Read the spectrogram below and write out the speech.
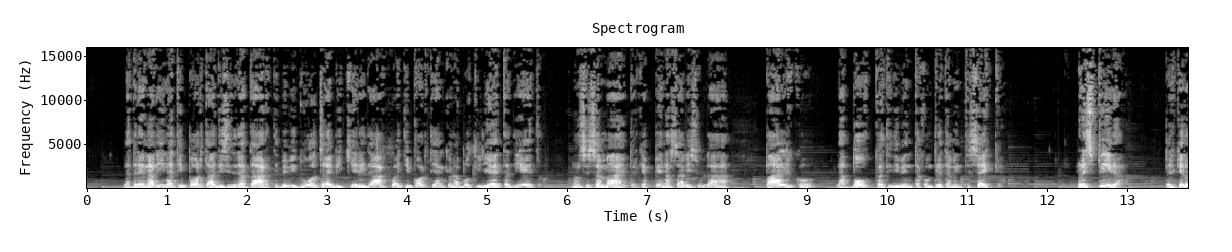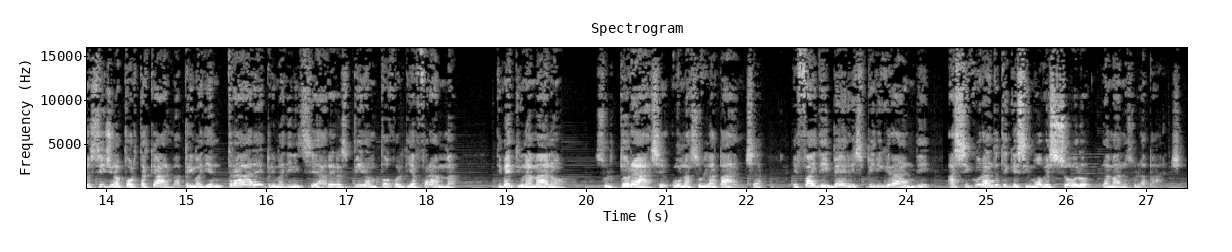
L'adrenalina ti porta a disidratarti, bevi due o tre bicchieri d'acqua e ti porti anche una bottiglietta dietro. Non si sa mai, perché appena sali sul palco la bocca ti diventa completamente secca. Respira, perché l'ossigeno porta calma. Prima di entrare, prima di iniziare, respira un po' col diaframma. ti metti una mano sul torace, una sulla pancia e fai dei bei respiri grandi assicurandoti che si muove solo la mano sulla pancia.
